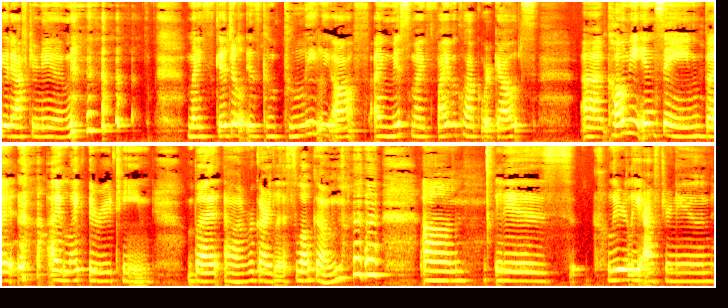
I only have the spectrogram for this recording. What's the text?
good afternoon. my schedule is completely off. I miss my five o'clock workouts. Uh, call me insane, but I like the routine. But uh, regardless, welcome. um, it is clearly afternoon.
